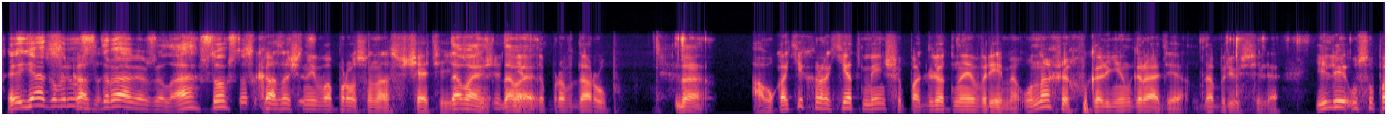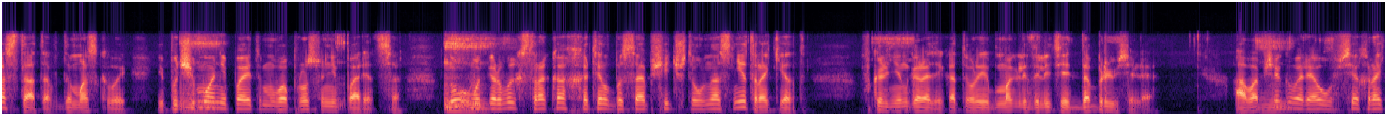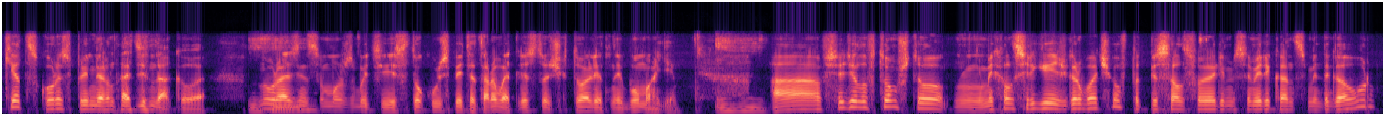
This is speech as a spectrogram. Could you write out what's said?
Э, я говорю, Сказ... здравия желаю. А? Что? что Сказочный вопрос у нас в чате давай, есть. Давай, давай. правдоруб. Да. А у каких ракет меньше подлетное время? У наших в Калининграде до Брюсселя или у супостатов до Москвы? И почему mm-hmm. они по этому вопросу не парятся? Ну, mm-hmm. во первых строках хотел бы сообщить, что у нас нет ракет в Калининграде, которые могли долететь до Брюсселя. А вообще mm-hmm. говоря, у всех ракет скорость примерно одинаковая. Ну, разница может быть, если только успеть оторвать листочек туалетной бумаги. А все дело в том, что Михаил Сергеевич Горбачев подписал в свое время с американцами договор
